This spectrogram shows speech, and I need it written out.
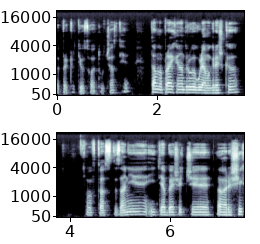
е прекратил своето участие. Там направих една друга голяма грешка в това състезание и тя беше, че реших,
